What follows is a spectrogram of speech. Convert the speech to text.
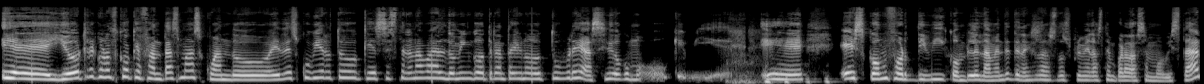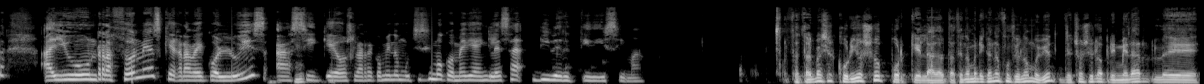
Eh, yo reconozco que Fantasmas, cuando he descubierto que se estrenaba el domingo 31 de octubre, ha sido como, oh, qué bien. Eh, es Comfort TV completamente, tenéis las dos primeras temporadas en Movistar. Hay un Razones que grabé con Luis, así que os la recomiendo muchísimo, comedia inglesa divertidísima. Fantasmas es curioso porque la adaptación americana funcionó muy bien. De hecho, ha sido la primera eh,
